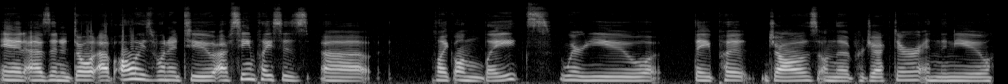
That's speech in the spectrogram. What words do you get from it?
and as an adult, I've always wanted to. I've seen places uh, like on lakes where you they put jaws on the projector and then you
